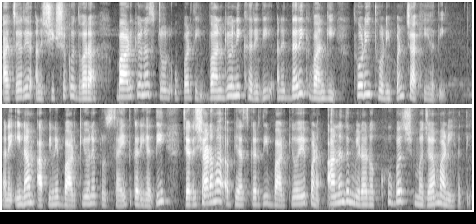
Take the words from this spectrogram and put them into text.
આચાર્ય અને શિક્ષકો દ્વારા બાળકીઓના સ્ટોલ ઉપરથી વાનગીઓની ખરીદી અને દરેક વાનગી થોડી થોડી પણ ચાખી હતી અને ઇનામ આપીને બાળકીઓને પ્રોત્સાહિત કરી હતી. જ્યારે શાળામાં અભ્યાસ કરતી બાળકીઓએ પણ આનંદ મેળાનો ખૂબ જ મજા માણી હતી.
